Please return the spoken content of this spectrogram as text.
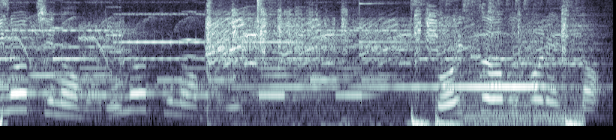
命の森。ボイスオブフォレスト。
